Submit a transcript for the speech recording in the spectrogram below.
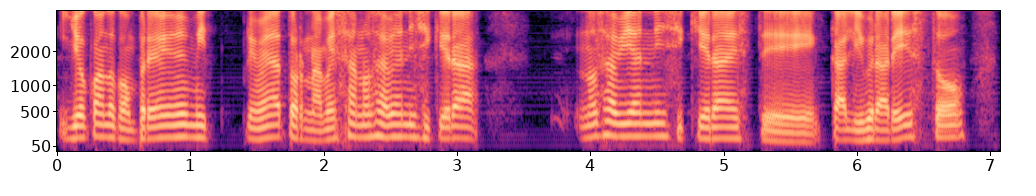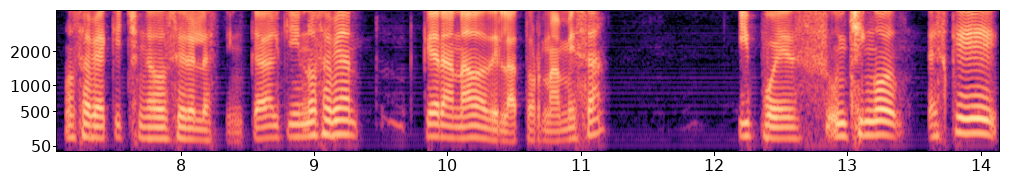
Y yo cuando compré mi primera tornamesa no sabía ni siquiera, no sabía ni siquiera este calibrar esto, no sabía qué chingados era el Calculate, no sabía qué era nada de la tornamesa. Y pues un chingo, es que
